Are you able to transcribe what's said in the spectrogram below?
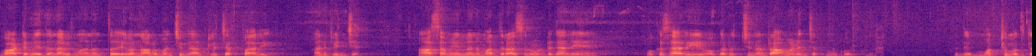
వాటి మీద ఉన్న అభిమానంతో ఇవన్న నాలుగు మంచి మాటలు చెప్పాలి అనిపించేది. ఆ సమయంలోనే మద్రాసులో ఉండగానే ఒకసారి ఒకరు వచ్చి నన్ను రామాయణం చెప్పని కోరుకున్నారు. అది మొట్టమొదట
